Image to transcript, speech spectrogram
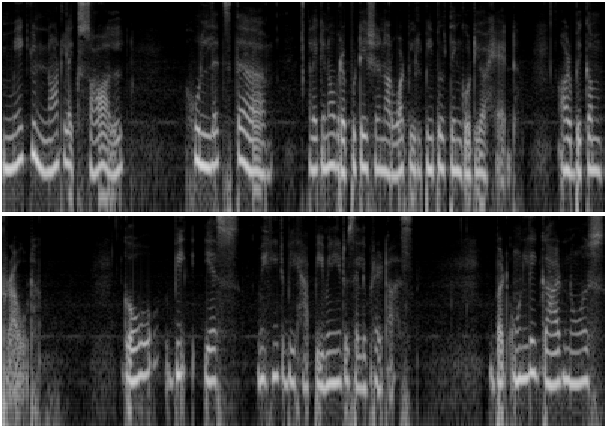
make you not like saul who lets the like you know reputation or what people people think go to your head or become proud. Go we yes we need to be happy. We need to celebrate us. But only god knows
